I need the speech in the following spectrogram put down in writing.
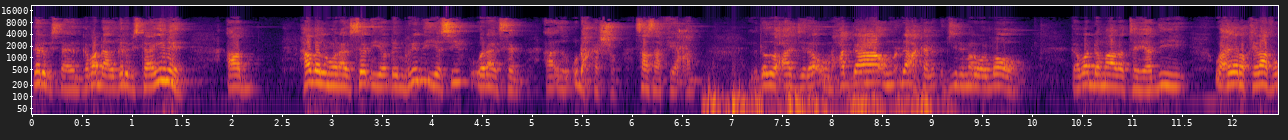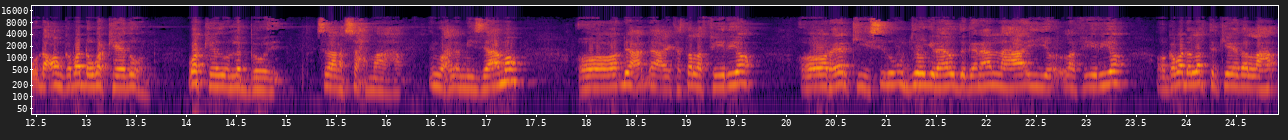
Garab istaagin gabadha aad garab istaagine aad hadal wanaagsan iyo dhimrin iyo si wanaagsan aad u dhex gasho. Saasaa fiican. Dad waxaa jira un xaggaa un dhinac kale jiri mar walba oo gabadha maaragtay haddii wax yaroo khilaafa u dhacon gabadha warkeedaun warkeedaun la boodi. Sidaana sax maaha. In wax la miisaamo oo dhinac dhinac kasta la fiiriyo oo reerkii siduu u joogi lahaa u deganaan lahaa iyo la fiiriyo oo gabadha laftirkeeda la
